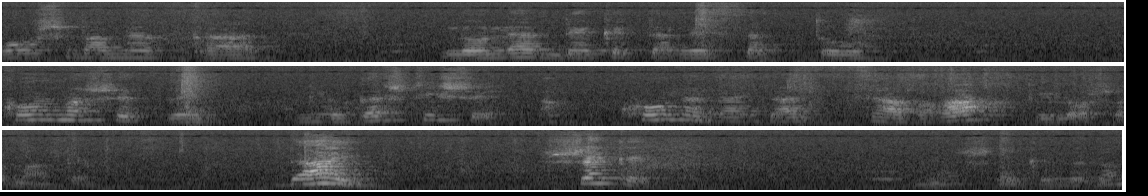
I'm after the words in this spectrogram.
ראש במרכז, לא להדק את הלסתות, כל מה שזה. והרגשתי שהכל עליי, היה צרחתי, לא שמעתם. די, שקט. שקט, זה גם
